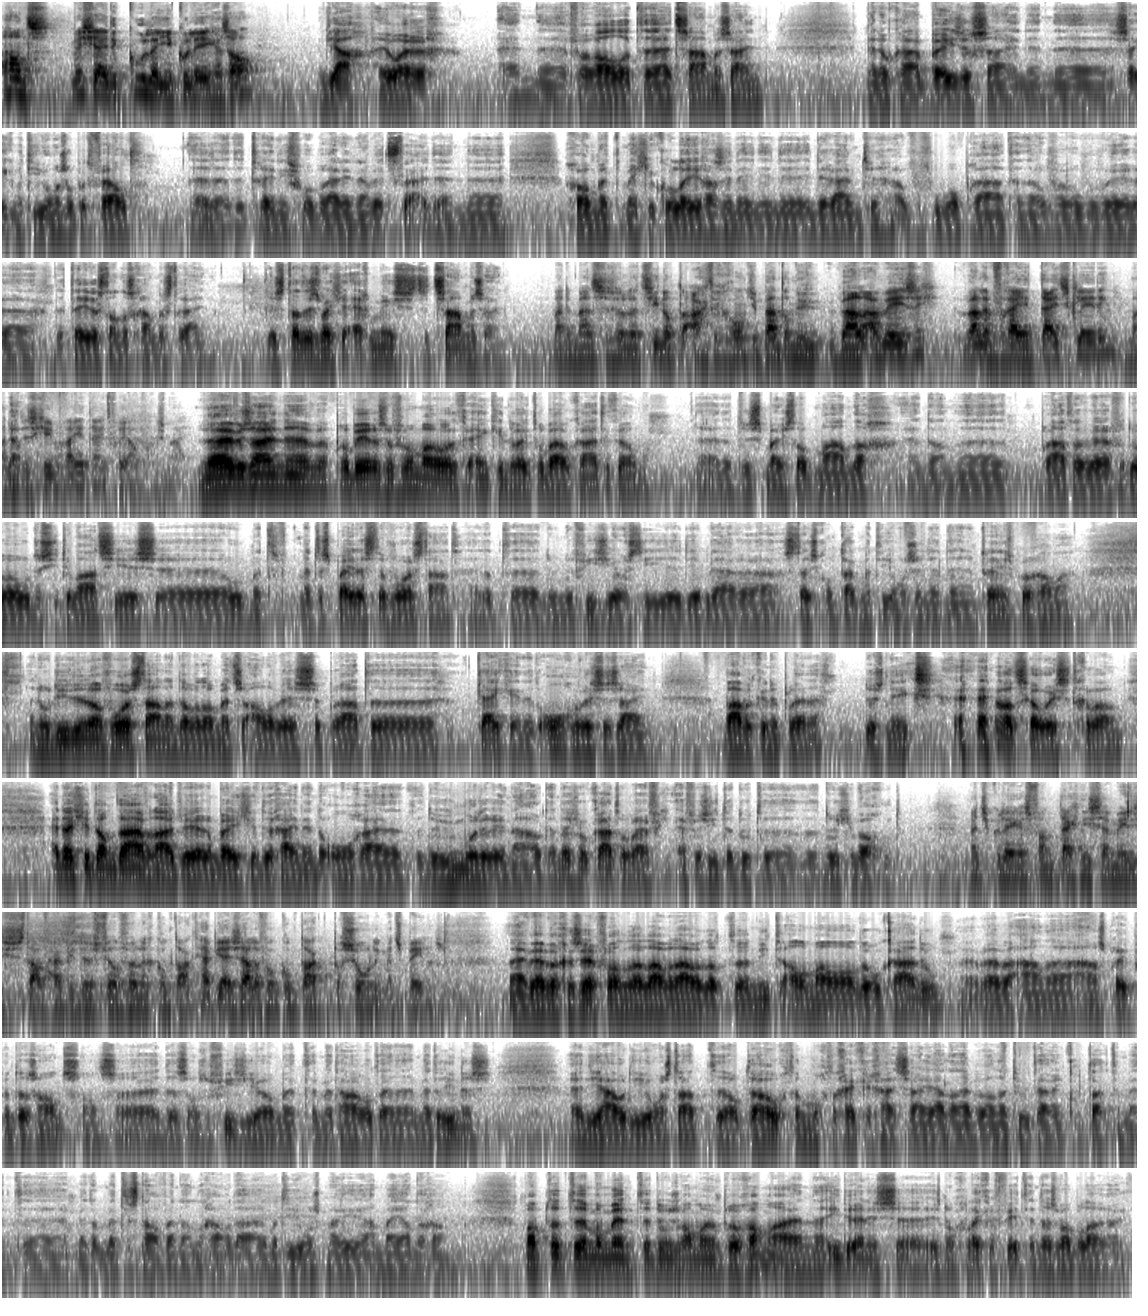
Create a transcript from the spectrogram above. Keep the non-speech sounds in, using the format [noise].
Hans, mis jij de koel en je collega's al? Ja, heel erg. En uh, vooral het, uh, het samen zijn, met elkaar bezig zijn en uh, zeker met die jongens op het veld. De trainingsvoorbereiding naar wedstrijden en gewoon met, met je collega's in, in, in de ruimte over voetbal praten en over hoe we weer de tegenstanders gaan bestrijden. Dus dat is wat je echt mist, het samen zijn. Maar de mensen zullen het zien op de achtergrond. Je bent er nu wel aanwezig. Wel in vrije tijdskleding. Maar ja. dit is geen vrije tijd voor jou volgens mij. Nee, we, zijn, uh, we proberen zoveel mogelijk één keer in de week toch bij elkaar te komen. Uh, dat is meestal op maandag. En dan uh, praten we weer even door hoe de situatie is. hoe het met, met de spelers ervoor staat. dat doen de fysio's. Die, die hebben daar steeds contact met de jongens in het, in het trainingsprogramma. En hoe die er dan voor staan. En dat we dan met z'n allen weer praten. kijken in het ongewisse zijn waar we kunnen plannen. Dus niks. [laughs] Want zo is het gewoon. En dat je dan daarvan uit weer een beetje de gein en de ongein, de humor erin houdt. En dat je elkaar toch even, even ziet, dat doet, dat doet je wel goed. Met je collega's van technische en medische staf heb je dus veelvuldig contact. Heb jij zelf ook contact persoonlijk met spelers? Nee, we hebben gezegd van uh, laten we nou dat uh, niet allemaal door elkaar doen. We hebben aan, aanspreekpunt als Hans. Dat is onze fysio met, met Harold en met Rinus. En die houden die jongens staat op de hoogte. Mocht er gekkigheid zijn, ja, dan hebben we natuurlijk daarin contacten met, met, met de staf. En dan gaan we daar met die jongens mee, uh, mee aan de gang. Maar op dat moment doen ze allemaal hun programma. En iedereen is, is nog lekker fit en dat is wel belangrijk.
